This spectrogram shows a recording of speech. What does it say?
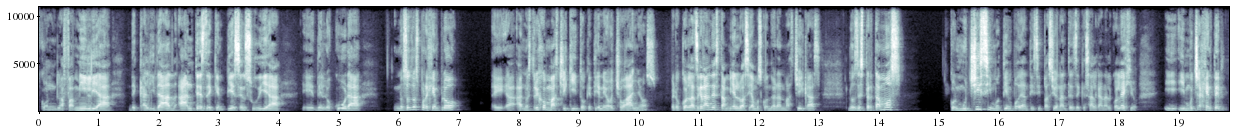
con la familia de calidad antes de que empiecen su día de locura nosotros, por ejemplo, eh, a, nuestro hijo más chiquito, que tiene ocho años, pero con las grandes también lo hacíamos cuando eran más chicas, los despertamos con muchísimo tiempo de anticipación antes de que salgan al colegio. Y, mucha gente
